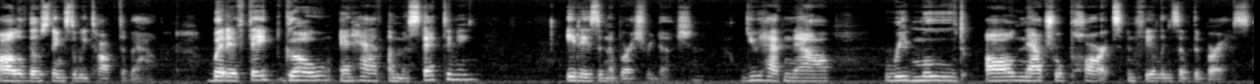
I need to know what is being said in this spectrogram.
all of those things that we talked about. But if they go and have a mastectomy, it isn't a breast reduction. You have now removed all natural parts and feelings of the breast.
